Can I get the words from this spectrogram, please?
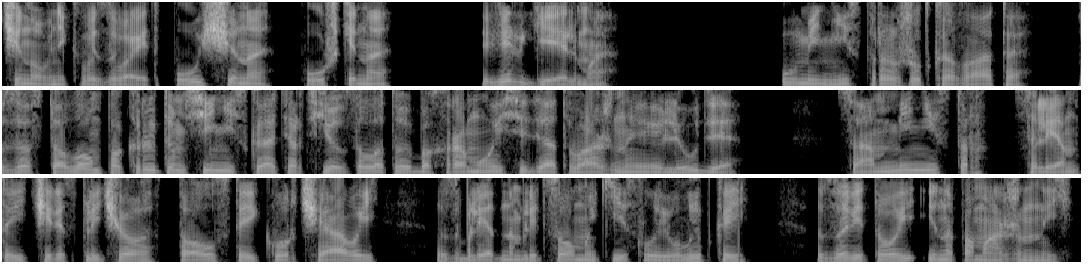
Чиновник вызывает Пущина, Пушкина, Вильгельма. У министра жутковато. За столом, покрытым синей скатертью с золотой бахромой, сидят важные люди. Сам министр с лентой через плечо, толстый, курчавый, с бледным лицом и кислой улыбкой, завитой и напомаженный.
